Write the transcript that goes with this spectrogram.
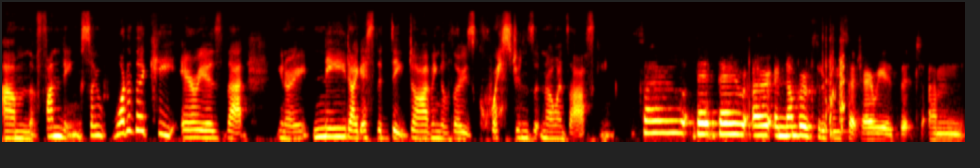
um, funding. So, what are the key areas that you know need, I guess, the deep diving of those questions that no one's asking? So there, there are a number of sort of research areas that um,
